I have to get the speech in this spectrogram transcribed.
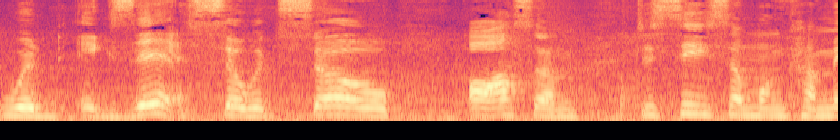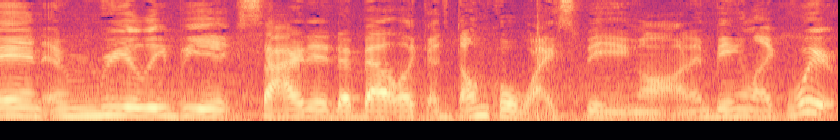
would exist. So it's so awesome to see someone come in and really be excited about like a Dunkelweiss being on and being like, where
